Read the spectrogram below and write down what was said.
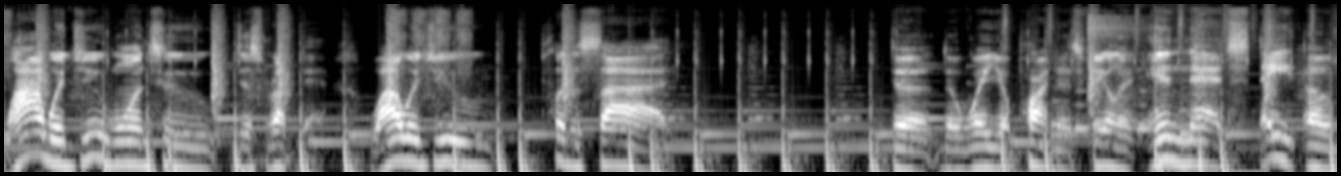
why would you want to disrupt that? Why would you put aside the the way your partner is feeling in that state of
